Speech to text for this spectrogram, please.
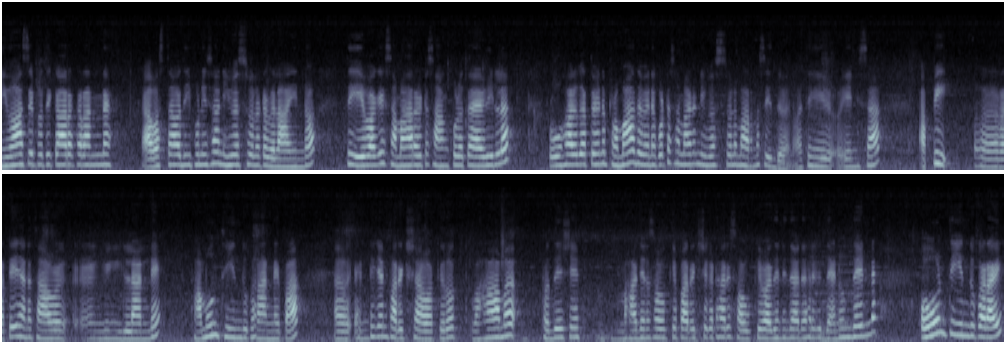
නිවාසය ප්‍රතිකාර කරන්න අවස්ථාව දීපු නිසා නිවෙස් වලට වෙලා ඉන්නවා. ඉතින් ඒ වගේ සමහර විට සංකුලතා ඇවිල්ලා රෝහල්ගත වෙන ප්‍රමාද වෙනකොට සමහර නිවෙස් වල මරණ සිද්ධ වෙනවා. ඉතින් ඒ නිසා අපි රටේ ජනතාවගෙන් ඉල්ලන්නේ තමුන් තීන්දුව කරන්න එපා. ඇන්ටිජන් පරීක්ෂාවක් කරොත් වහාම ප්‍රදේශයේ මහජන සෞඛ්‍ය පරීක්ෂකට හරි සෞඛ්‍යවාදී නිලධාරියට හරි දැනුම් දෙන්න. ඔවුන් තීන්දුව කරයි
